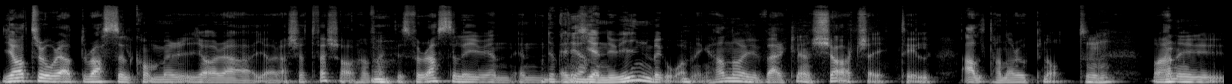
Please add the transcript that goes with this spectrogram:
jag tror att Russell kommer göra, göra köttfärs av han mm. faktiskt. För Russell är ju en, en, en genuin begåvning. Han har ju verkligen kört sig till allt han har uppnått. Mm. Och han är ju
